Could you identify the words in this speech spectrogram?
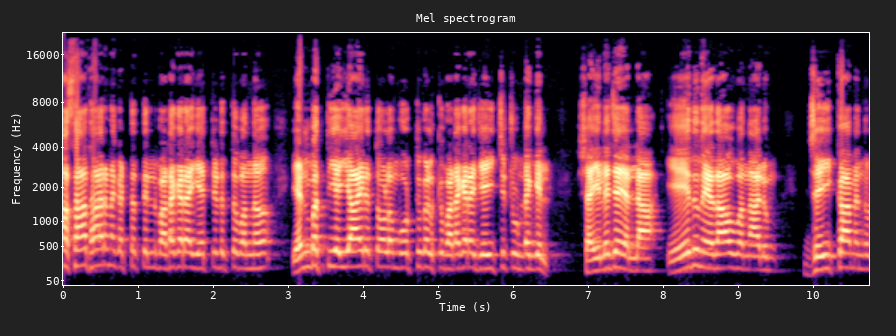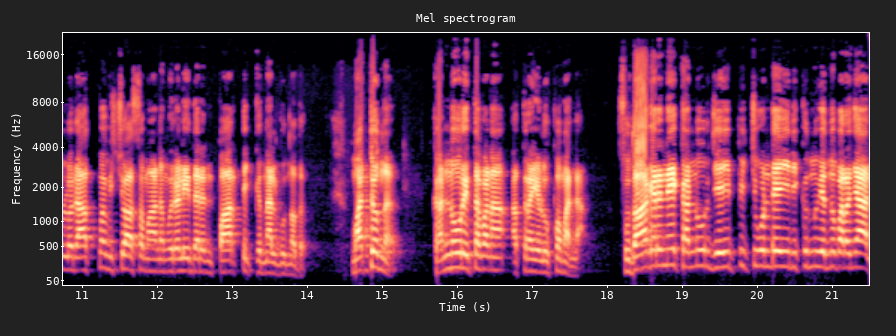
അസാധാരണ ഘട്ടത്തിൽ വടകര ഏറ്റെടുത്ത് വന്ന് എൺപത്തി അയ്യായിരത്തോളം വോട്ടുകൾക്ക് വടകര ജയിച്ചിട്ടുണ്ടെങ്കിൽ ശൈലജയല്ല ഏത് നേതാവ് വന്നാലും ജയിക്കാമെന്നുള്ള ഒരു ആത്മവിശ്വാസമാണ് മുരളീധരൻ പാർട്ടിക്ക് നൽകുന്നത്. മറ്റൊന്ന് കണ്ണൂർ ഇത്തവണ അത്ര എളുപ്പമല്ല. സുധാകരനെ കണ്ണൂർ ജയിപ്പിച്ചുകൊണ്ടേയിരിക്കുന്നു എന്ന് പറഞ്ഞാൽ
